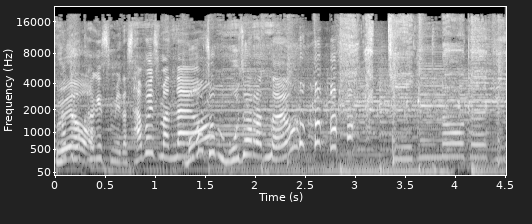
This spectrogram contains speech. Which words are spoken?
왜요? 하도록 하겠습니다. 4부에서 만나요. 뭐가 좀 모자랐나요?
